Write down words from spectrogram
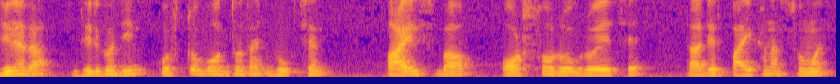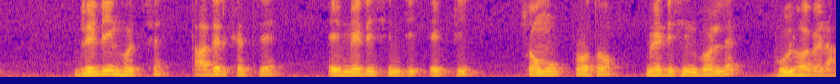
যিনারা দীর্ঘদিন কোষ্ঠবদ্ধতায় ভুগছেন। পাইলস বা অর্শ রোগ রয়েছে। তাদের পায়খানার সময় ব্লিডিং হচ্ছে। তাদের ক্ষেত্রে এই মেডিসিনটি একটি চমকপ্রদ মেডিসিন বললে ভুল হবে না।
